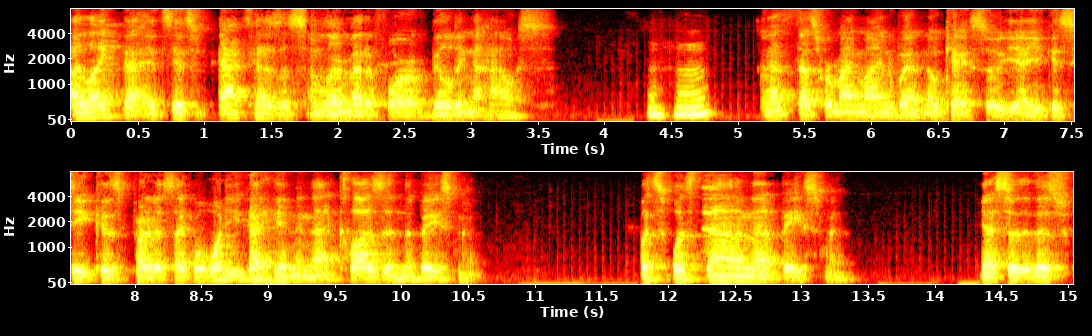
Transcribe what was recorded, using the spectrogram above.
I like that. It's it's ACT has a similar metaphor of building a house. Mm-hmm. And that's that's where my mind went. Okay, so yeah, you can see because part of it's like, well, what do you got hidden in that closet in the basement? What's what's down in that basement? Yeah, so there's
